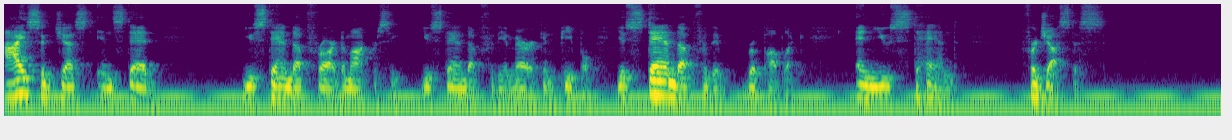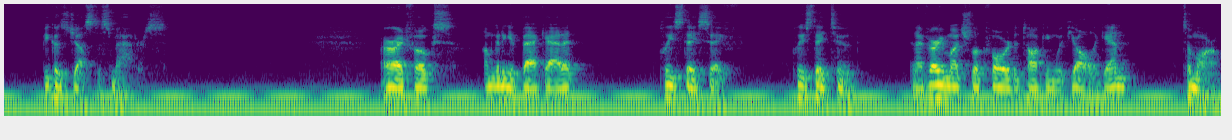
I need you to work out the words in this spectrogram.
I suggest instead you stand up for our democracy. You stand up for the American people. You stand up for the Republic. And you stand for justice. Because justice matters. All right, folks, I'm going to get back at it. Please stay safe. Please stay tuned. And I very much look forward to talking with y'all again tomorrow.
